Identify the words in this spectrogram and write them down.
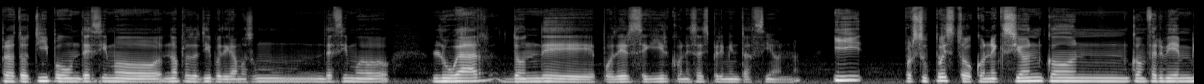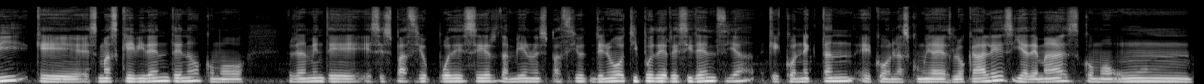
prototipo, un décimo, no prototipo, digamos, un décimo lugar donde poder seguir con esa experimentación. Y, por supuesto, conexión con, con Airbnb, que es más que evidente, ¿no? Como realmente ese espacio puede ser también un espacio de nuevo tipo de residencia que conectan eh, con las comunidades locales y además como un,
